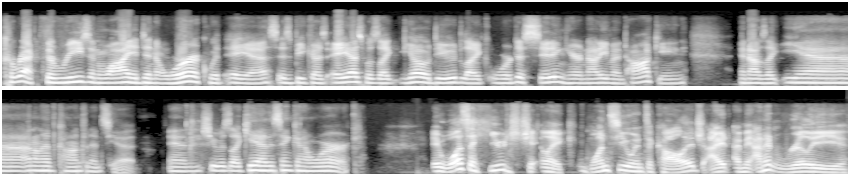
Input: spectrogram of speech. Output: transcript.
correct. The reason why it didn't work with AS is because AS was like, "Yo, dude, like we're just sitting here not even talking." And I was like, "Yeah, I don't have confidence yet." And she was like, "Yeah, this ain't to work." It was a huge cha- like once you went to college, I I mean, I didn't really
